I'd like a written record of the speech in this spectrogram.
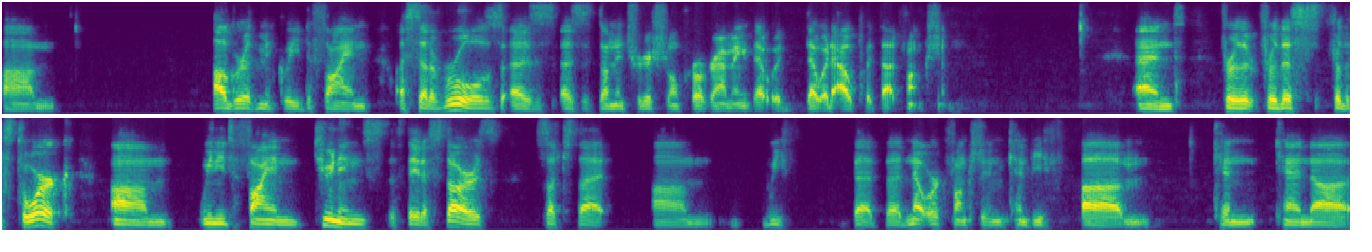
um, algorithmically define a set of rules as, as is done in traditional programming that would, that would output that function. And for, for, this, for this to work, um, we need to find tunings, the theta stars, such that um, we that the network function can be um, can can uh,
